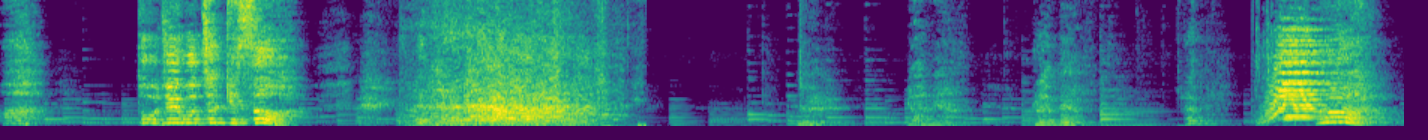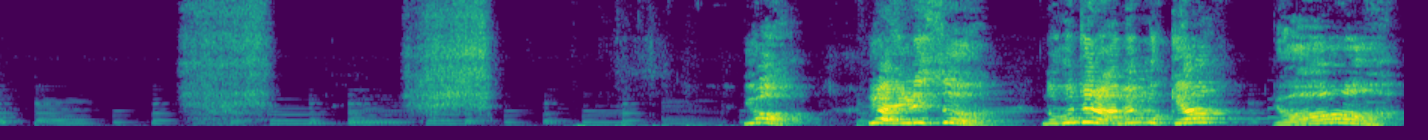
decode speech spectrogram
아 도저히 못 참겠어 먹기야? 야,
